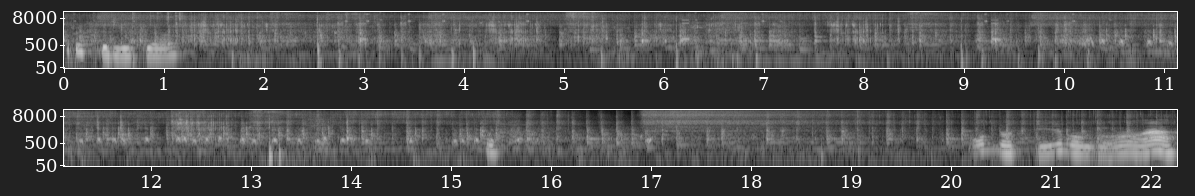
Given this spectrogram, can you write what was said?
Sürekli ya. 14 dilim oldu ha.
